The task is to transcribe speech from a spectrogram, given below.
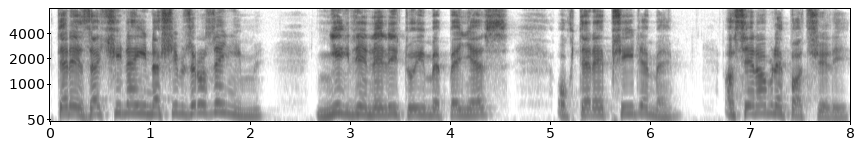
které začínají naším zrozením. Nikdy nelitujme peněz, o které přijdeme asi nám nepatřili.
